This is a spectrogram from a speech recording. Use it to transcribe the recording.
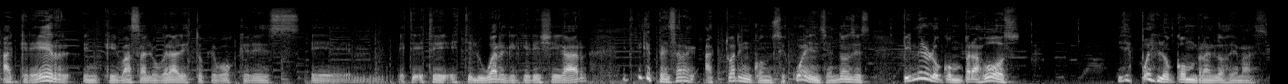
a creer en que vas a lograr esto que vos querés, eh, este, este, este lugar que querés llegar, y tenés que pensar a actuar en consecuencia. Entonces, primero lo compras vos, y después lo compran los demás,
